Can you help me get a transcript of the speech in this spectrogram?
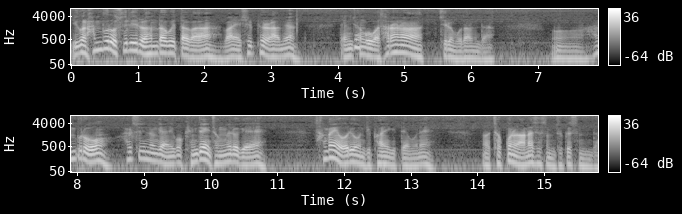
이걸 함부로 수리를 한다고 했다가 만약에 실패를 하면 냉장고가 살아나지를 못합니다. 어, 함부로 할 수 있는 게 아니고 굉장히 정밀하게 상당히 어려운 기판이기 때문에 어, 접근을 안 하셨으면 좋겠습니다.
